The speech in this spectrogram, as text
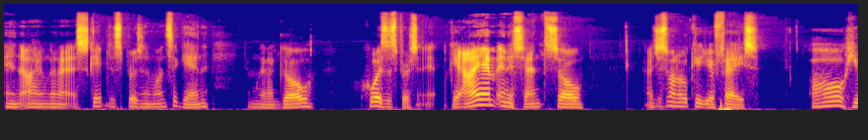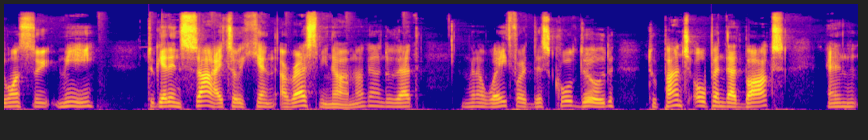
and I'm gonna escape this person once again I'm gonna go who is this person okay I am innocent so I just want to look at your face oh he wants to, me to get inside so he can arrest me no I'm not gonna do that I'm gonna wait for this cool dude to punch open that box and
